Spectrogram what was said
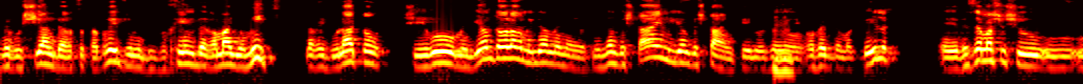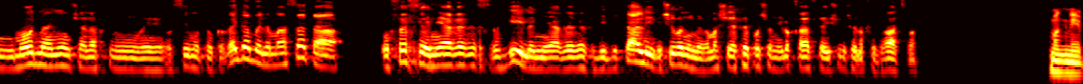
מרושיין בארצות הברית ומדווחים ברמה יומית לרגולטור שיראו מיליון דולר, מיליון מניות, מיליון ושתיים, מיליון ושתיים, כאילו זה Mhm. עובד במקביל אה, וזה משהו שהוא הוא, הוא מאוד מעניין שאנחנו אה, עושים אותו כרגע ולמעשה אתה הופך נייר ערך רגיל לנייר ערך דיגיטלי ושוב אני אומר מה שיפה פה שאני לא חייב את האישור של החברה עצמה מגניב.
